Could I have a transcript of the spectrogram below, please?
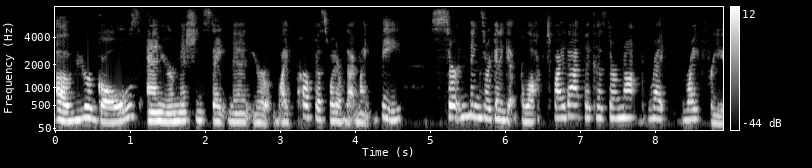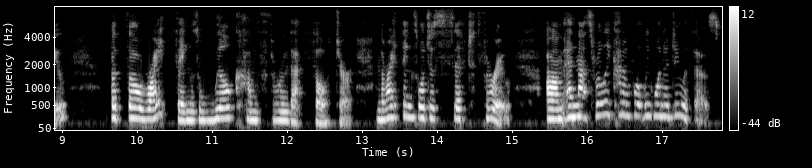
of your goals and your mission statement, your life purpose, whatever that might be, certain things are going to get blocked by that because they're not right right for you. But the right things will come through that filter, and the right things will just sift through. Um, and that's really kind of what we want to do with those.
